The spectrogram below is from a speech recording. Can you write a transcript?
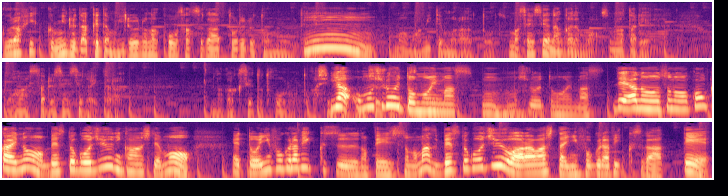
グラフィック見るだけでもいろいろな考察が取れると思うんで、うん。まあ、まあ見てもらうと、まあ、先生なんかでもそのあたりお話しされる先生がいたら、学生と討論とかいや面白いと思いすます。うん面白いと思います。であのその今回のベスト50に関しても、えっと、インフォグラフィックスのページそのまずベスト50を表したインフォグラフィックスがあって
